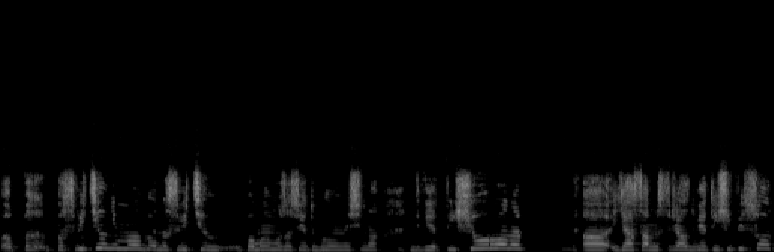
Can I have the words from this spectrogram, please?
э, посветил немного, насветил, по-моему, за свету было нанесено 2000 урона. Э, я сам настрелял 2500.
